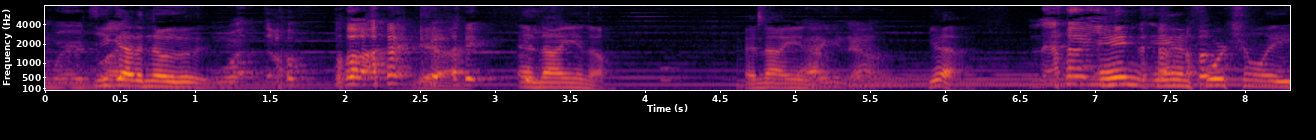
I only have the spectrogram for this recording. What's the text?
it. where it's you like, got to know the what the fuck? yeah, Like, and now you know, and now you know, now you know. yeah. Now you And know. and fortunately,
